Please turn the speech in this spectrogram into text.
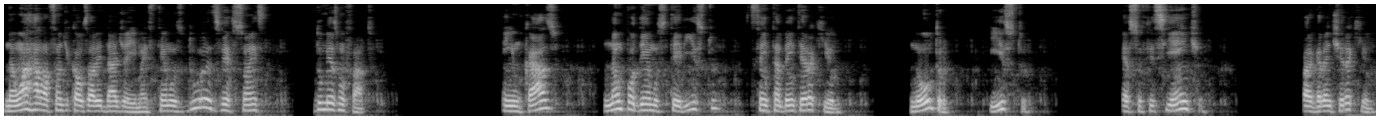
Não há relação de causalidade aí, mas temos duas versões do mesmo fato. Em um caso, não podemos ter isto sem também ter aquilo. No outro, isto é suficiente para garantir aquilo.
